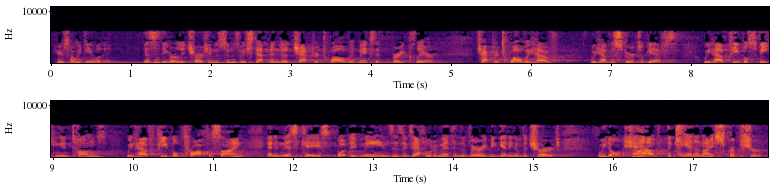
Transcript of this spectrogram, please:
Here's how we deal with it. This is the early church, and as soon as we step into chapter 12, it makes it very clear. Chapter 12, we have, we have the spiritual gifts. We have people speaking in tongues. We have people prophesying. And in this case, what it means is exactly what it meant in the very beginning of the church. We don't have the canonized scripture.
